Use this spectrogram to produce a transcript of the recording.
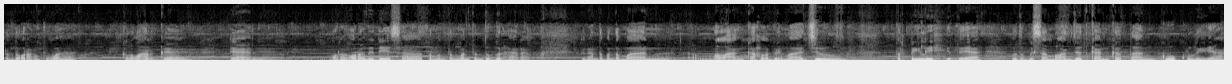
Tentu orang tua keluarga dan orang-orang di desa teman-teman tentu berharap dengan teman-teman melangkah lebih maju terpilih gitu ya untuk bisa melanjutkan ke bangku kuliah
